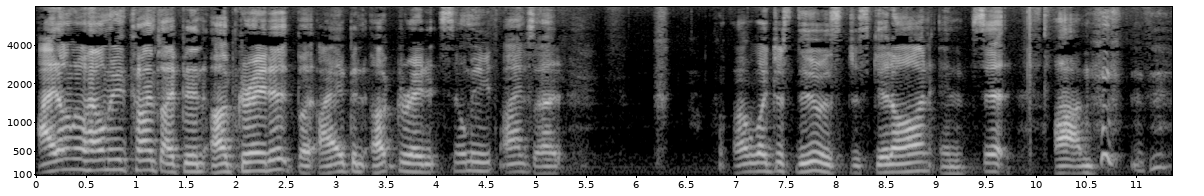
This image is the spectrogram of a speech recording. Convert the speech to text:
i don't know how many times i've been upgraded but i've been upgraded so many times that all i just do is just get on and sit. Um,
